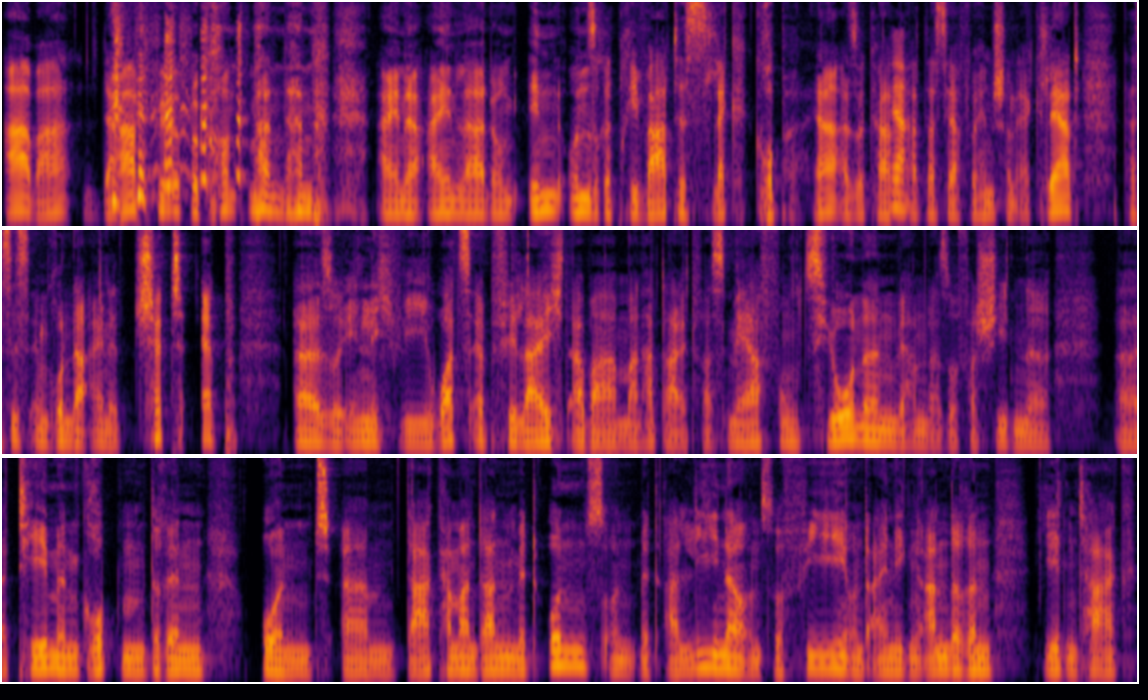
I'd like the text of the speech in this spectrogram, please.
aber dafür bekommt man dann eine Einladung in unsere private Slack-Gruppe. Ja, also Karin ja. hat das ja vorhin schon erklärt. Das ist im Grunde eine Chat-App, äh, so ähnlich wie WhatsApp vielleicht, aber man hat da etwas mehr Funktionen. Wir haben da so verschiedene äh, Themengruppen drin und ähm, da kann man dann mit uns und mit Alina und Sophie und einigen anderen jeden Tag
